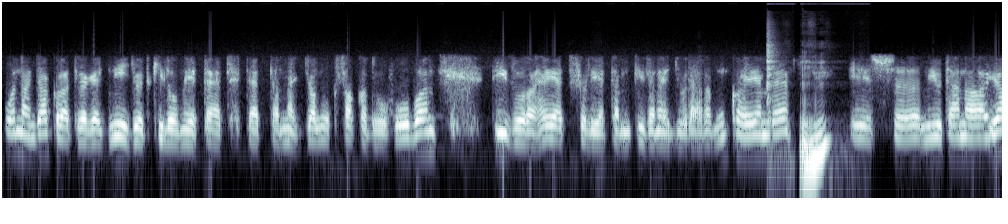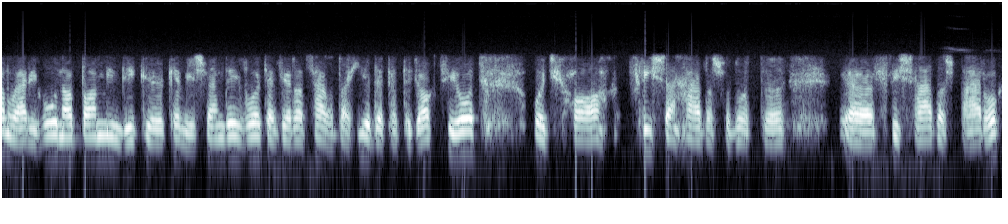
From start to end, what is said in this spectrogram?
Onnan gyakorlatilag egy 4-5 kilométert tettem meg gyalog szakadó hóban. 10 óra helyett fölértem 11 órára munkahelyemre, uh-huh. És miután a januári hónapban mindig kevés vendég volt, ezért a szálloda hirdetett egy akciót, hogy ha frissen házasodott friss házaspárok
